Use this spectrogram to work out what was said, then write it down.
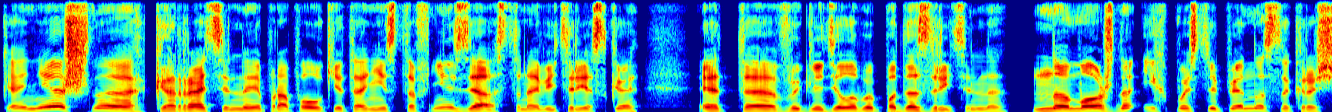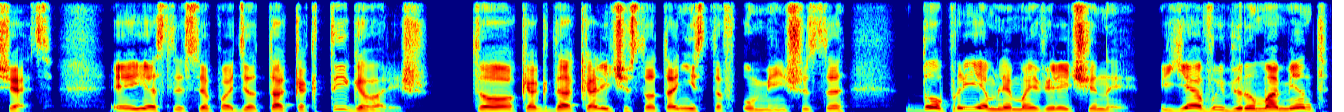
Конечно, карательные прополки тонистов нельзя остановить резко, это выглядело бы подозрительно, но можно их постепенно сокращать. И если все пойдет так, как ты говоришь, то когда количество тонистов уменьшится до приемлемой величины, я выберу момент,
